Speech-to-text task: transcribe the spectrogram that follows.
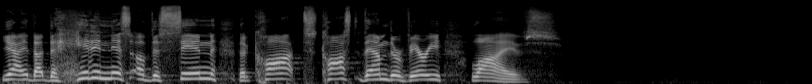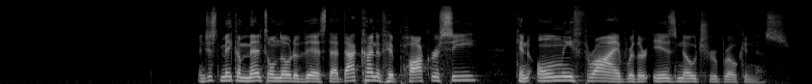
yeah, the, the hiddenness of the sin that cost, cost them their very lives. And just make a mental note of this that that kind of hypocrisy can only thrive where there is no true brokenness.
